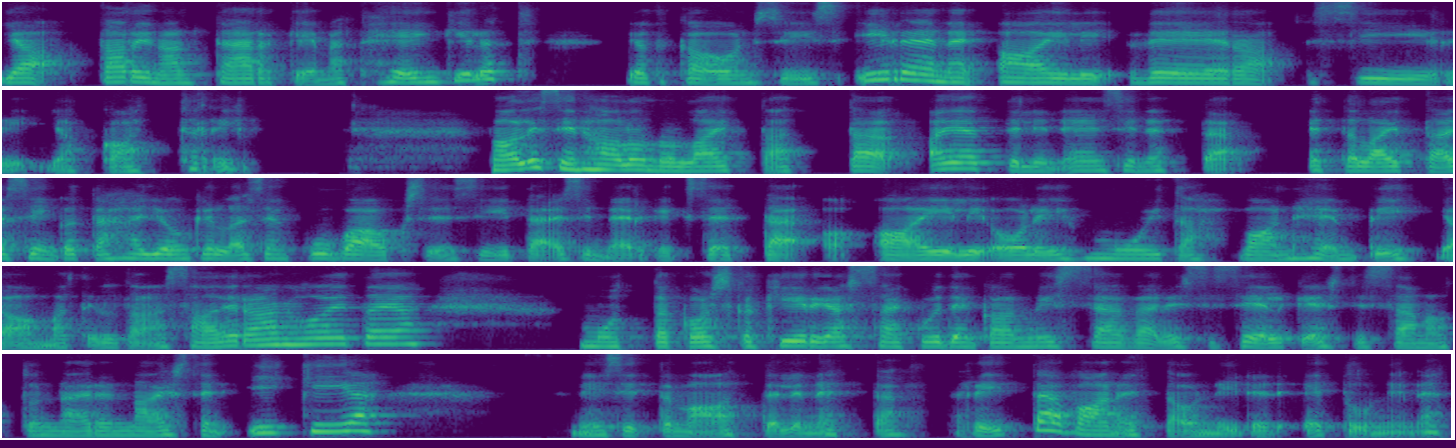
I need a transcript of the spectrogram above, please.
ja tarinan tärkeimmät henkilöt, jotka on siis Irene, Aili, Veera, Siiri ja Katri. Mä olisin halunnut laittaa, että ajattelin ensin, että, että laittaisinko tähän jonkinlaisen kuvauksen siitä esimerkiksi, että Aili oli muita vanhempi ja ammatiltaan sairaanhoitaja, mutta koska kirjassa ei kuitenkaan missään välissä selkeästi sanottu näiden naisten ikiä, niin sitten mä ajattelin, että riittää vaan, että on niiden etunimet.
